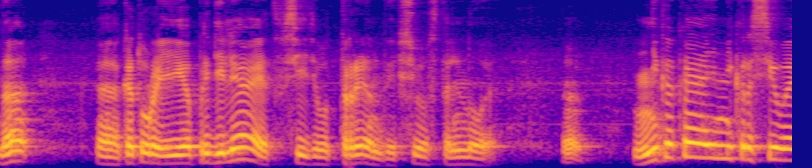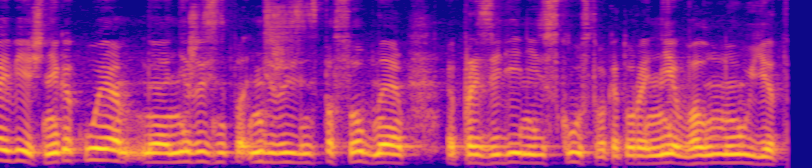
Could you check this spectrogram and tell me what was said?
да, которое и определяет все эти вот тренды и все остальное. Никакая некрасивая вещь, никакое э, нежизнеспособное произведение искусства, которое не волнует,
